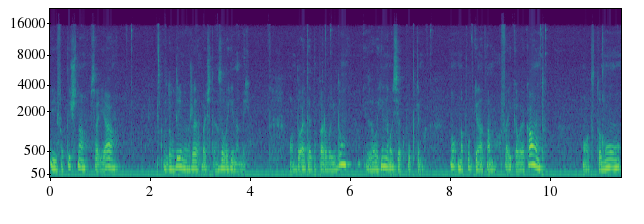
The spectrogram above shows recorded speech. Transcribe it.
І фактично все, я в Догдримі вже, бачите, залогінений. От, Давайте я тепер вийду і залогінимося як Пупкін. Ну, на Пупкіна там фейковий аккаунт, от, тому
